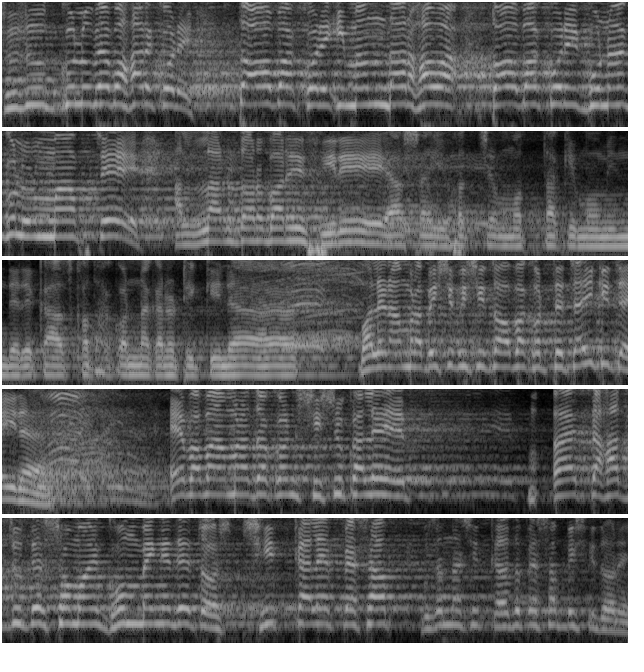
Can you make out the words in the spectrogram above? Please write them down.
সুযোগগুলো ব্যবহার করে তবা করে ইমানদার হওয়া তবা করে গুণাগুলোর মাপ চেয়ে আল্লাহর দরবারে ফিরে আসাই হচ্ছে মোত্তাকি মুমিনদের কাজ। কথা কর না কেন, ঠিক কিনা? বলেন, আমরা বেশি বেশি তো তবা করতে চাই কি চাই না? এ বাবা, আমরা যখন শিশুকালে তাহাজুতের সময় ঘুম ভেঙে যেত, শীতকালে পেশাব বুঝলেন না, শীতকালে তো পেশাব বেশি ধরে।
